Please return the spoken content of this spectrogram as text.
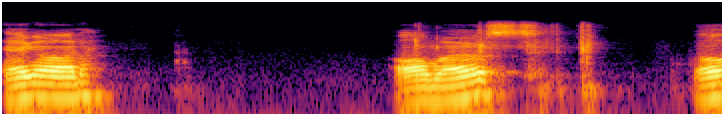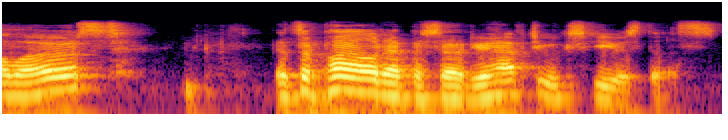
Hang on. Almost. Almost. It's a pilot episode. You have to excuse this.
